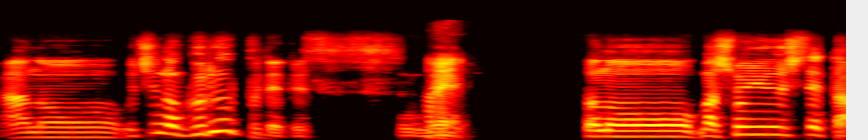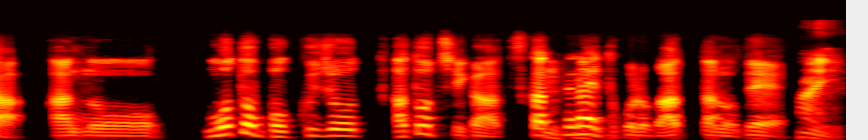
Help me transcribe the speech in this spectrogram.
あの、うちのグループでですね、はい、その、まあ、所有してた、あの、元牧場跡地が使ってないところがあったので、はい、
